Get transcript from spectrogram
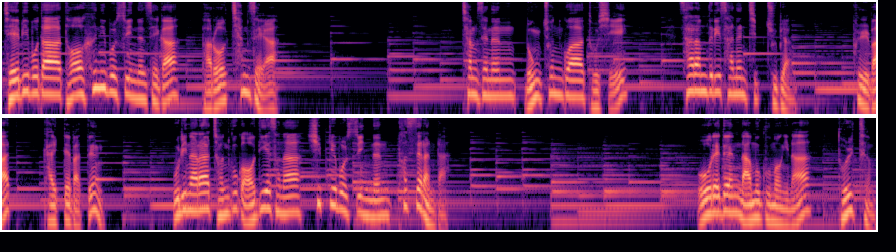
제비보다 더 흔히 볼 수 있는 새가 바로 참새야. 참새는 농촌과 도시, 사람들이 사는 집 주변, 풀밭, 갈대밭 등 우리나라 전국 어디에서나 쉽게 볼 수 있는 텃새란다. 오래된 나무 구멍이나 돌틈,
